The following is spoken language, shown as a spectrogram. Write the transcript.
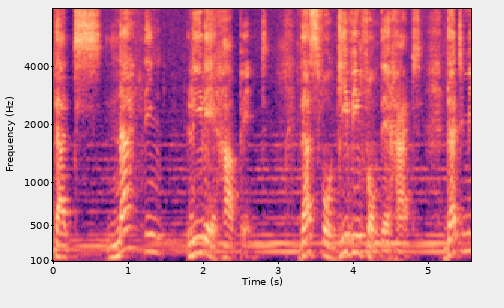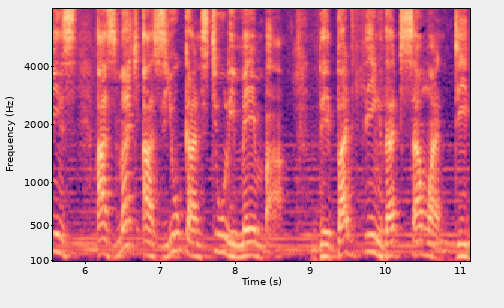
that nothing really happened. That's forgiving from the heart. That means as much as you can still remember the bad thing that someone did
